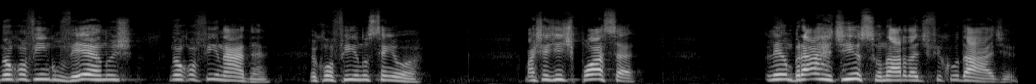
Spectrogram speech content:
não confio em governos, não confio em nada. Eu confio no Senhor. Mas que a gente possa lembrar disso na hora da dificuldade.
